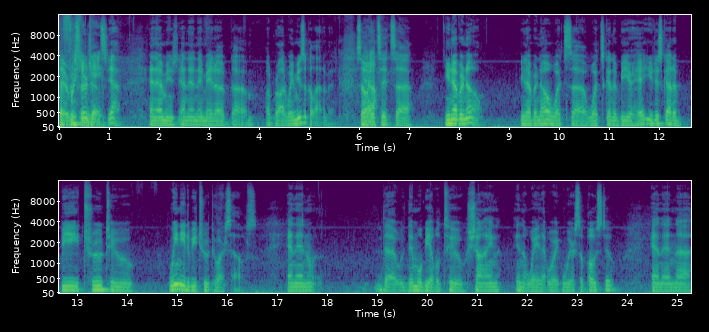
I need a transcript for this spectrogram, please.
the freaking game. Yeah. And I mean and then they made a um, a Broadway musical out of it. So Yeah. it's it's uh you never know. You never know what's uh, what's gonna be your hit. You just gotta be true to. We need to be true to ourselves, and then the then we'll be able to shine in the way that we're we're supposed to, and then uh,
